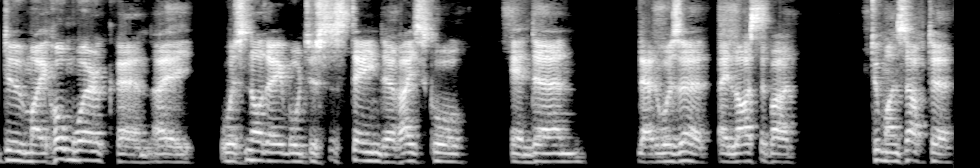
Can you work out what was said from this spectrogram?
do my homework and I was not able to sustain the high school. And then that was it. I lost about two months after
